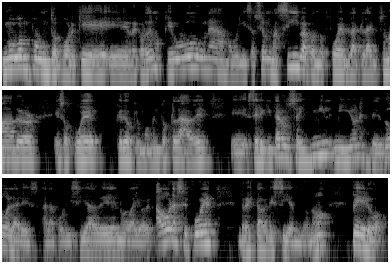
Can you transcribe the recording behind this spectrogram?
Muy buen punto, porque eh, recordemos que hubo una movilización masiva cuando fue Black Lives Matter, eso fue creo que un momento clave, eh, se le quitaron 6 mil millones de dólares a la policía de Nueva York. Ahora se fue restableciendo, ¿no? Pero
